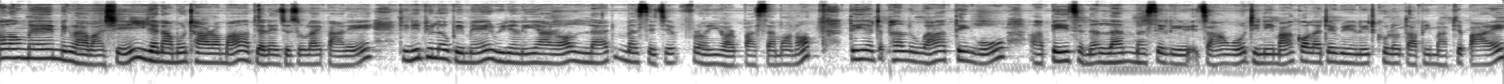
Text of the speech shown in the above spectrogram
အားလုံးပဲမင်္ဂလာပါရှင်ရန်နာမိုးထားတော့မှပြန်လည်ကြိုဆိုလိုက်ပါတယ်ဒီနေ့ပြုလုပ်ပေးမယ် reading လေးကတော့ let message from your person ပေါ့နော်တင်းရဲ့တစ်ဖက်လူကတင်းကိုအာပေးချင်တဲ့ let message လေးတွေအကြောင်းကိုဒီနေ့မှာ collective reading လေးတစ်ခုလုပ်သွားပေးမှာဖြစ်ပါတယ်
